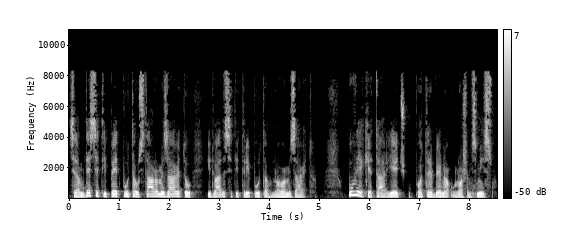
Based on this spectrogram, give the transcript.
75 puta u Starome zavetu i 23 puta u Novome zavetu. Uvijek je ta riječ upotrebljena u lošem smislu.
